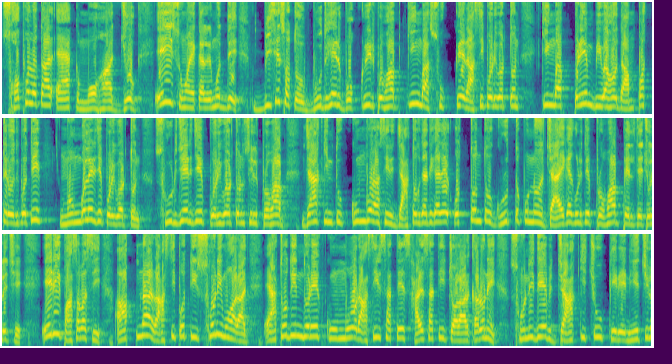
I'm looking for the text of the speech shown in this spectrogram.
সফলতার এক মহাযোগ। এই সময়কালের মধ্যে বিশেষত বুধের বক্রির প্রভাব কিংবা শুক্রের রাশি পরিবর্তন কিংবা প্রেম বিবাহ দাম্পত্যের অধিপতি মঙ্গলের যে পরিবর্তন, সূর্যের যে পরিবর্তনশীল প্রভাব, যা কিন্তু কুম্ভ রাশির জাতক জাতিকাদের অত্যন্ত গুরুত্বপূর্ণ জায়গাগুলিতে প্রভাব ফেলতে চলেছে। এরই পাশাপাশি আপনার রাশিপতি শনি মহারাজ এতদিন ধরে কুম্ভ রাশির সাথে সাড়ে সাথী চলার কারণে শনিদেব যা কিছু কেড়ে নিয়েছিল,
